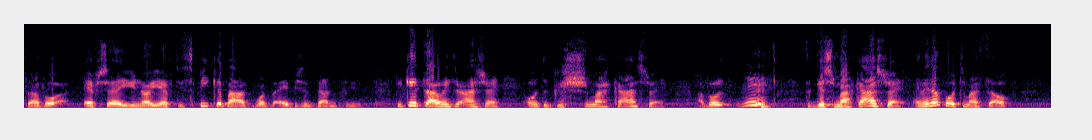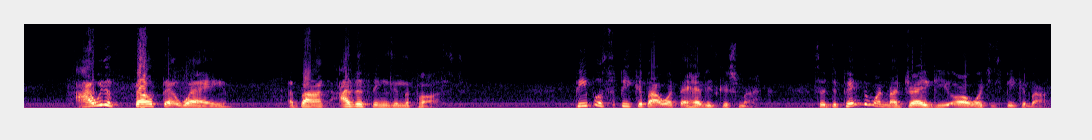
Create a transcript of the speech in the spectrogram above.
So I thought, Efshe, you know, you have to speak about what the Abish has done for you. Because I went through Ashrei, oh, it's a Gishmak Ashrei. I thought, hmm, it's a Gishmak Ashrei. And then I thought to myself, I would have felt that way about other things in the past people speak about what they have is geschmack. So it depends on what madreg you are, what you speak about.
